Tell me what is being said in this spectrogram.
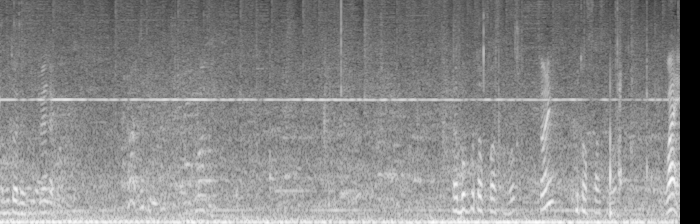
Hebu tuone. Hebu put off first of all. Sorry? Put off first of all. Why?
